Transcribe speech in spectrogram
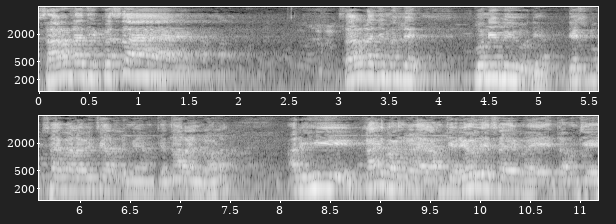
सारडाजी कसं आहे? सारडाजी म्हणले कोणी बी येऊ द्या. देशमुख साहेबाला विचारलं मी आमच्या नारायणरावला. अरे ही काय भानगड आहे? आमचे रेवले साहेब आहेत आमचे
